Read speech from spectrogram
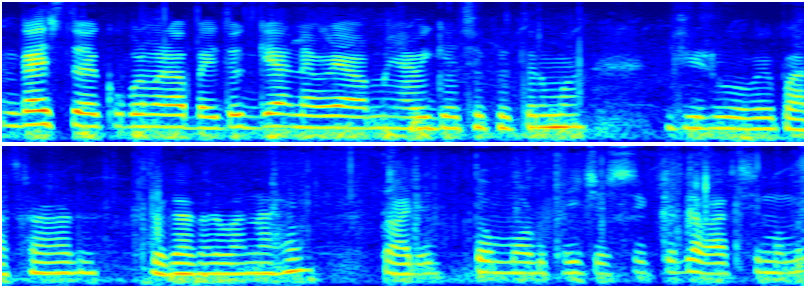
ગાઈસ, તો એક ઉપર મારા ભાઈ તો ગયા ને હવે અમે આવી ગયા છે ખેતરમાં. જીરું હવે પાછા ભેગા કરવાના છે. તો આજે તો મોડું થઈ જશે. કેટલા વાગશે, મમ્મી?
